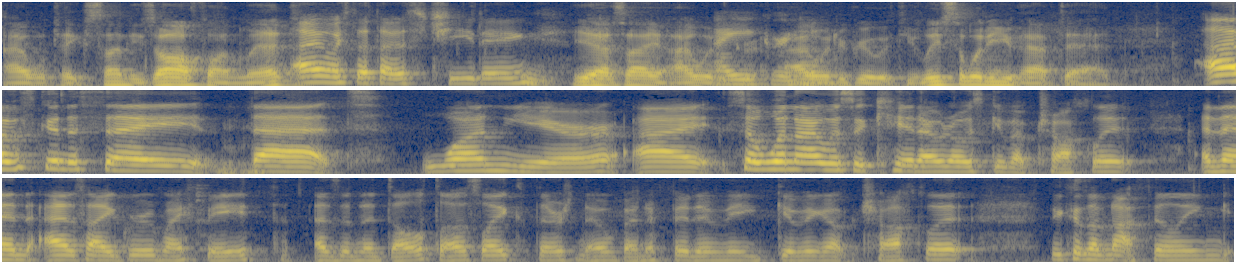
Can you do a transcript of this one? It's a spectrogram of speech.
I will take Sundays off on Lent. I always thought that was cheating. Yes, I, I would. I agree. agree. I would agree with you, Lisa. What do you have to add? I was gonna say that one year I so when I was a kid I would always give up chocolate and then as I grew my faith as an adult I was like there's no benefit in me giving up chocolate because I'm not filling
